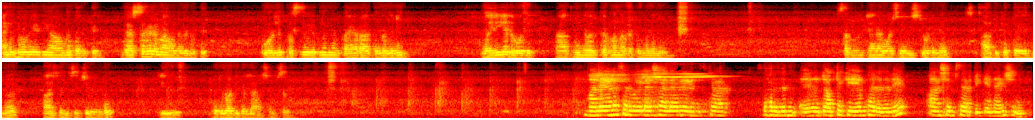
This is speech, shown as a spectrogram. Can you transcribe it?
അനുഭവവേദ്യമാവുന്ന തരത്തിൽ രസകരമാവുന്ന വിധത്തിൽ കൂടുതൽ പ്രസിദ്ധീകരണങ്ങൾ തയ്യാറാക്കുന്നതിനും വലിയ തോതിൽ ആധുനികവൽക്കരണം നടത്തുന്നതിനും സർവജ്ഞാനകോശ ഇൻസ്റ്റിറ്റ്യൂട്ടിന് സ്ഥാപിക്കട്ടെ എന്ന് ആശംസിച്ചുകൊണ്ട് ഈ പരിപാടിക്കെല്ലാം ആശംസകൾ. മലയാള സർവകലാശാല registrar Bharathan doctor K M ഭരതനെ ആശംസ അർപ്പിക്കാനായി ക്ഷണിക്കും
